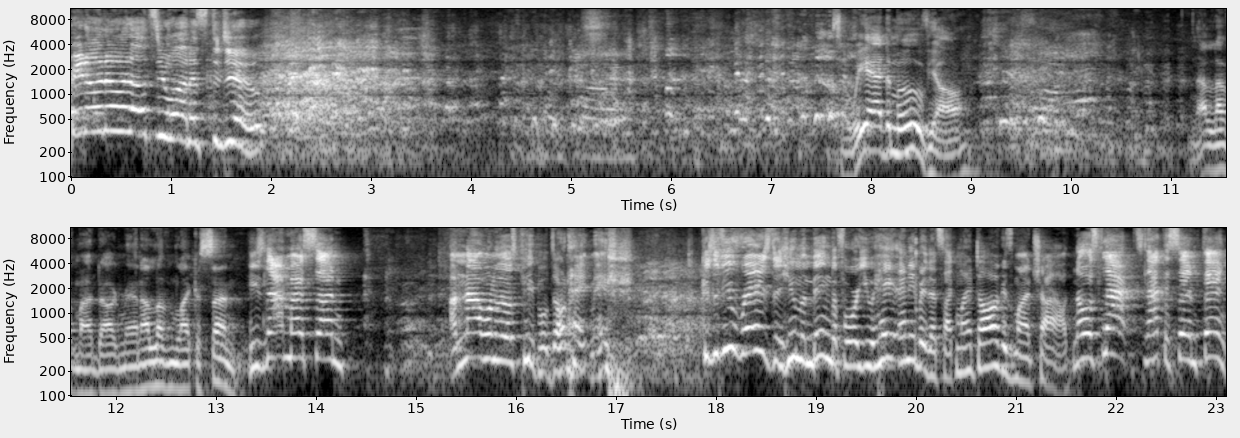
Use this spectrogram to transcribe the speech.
We don't know what else you want us to do. So we had to move, y'all. I love my dog, man. I love him like a son. He's not my son. I'm not one of those people. Don't hate me. Because if you've raised a human being before, you hate anybody that's like, my dog is my child. No, it's not. It's not the same thing.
